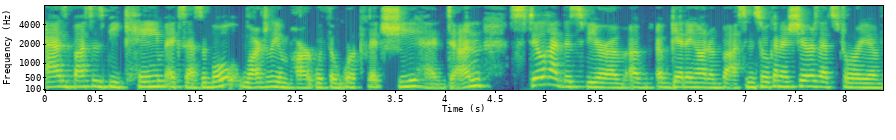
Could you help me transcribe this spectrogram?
as buses became accessible, largely in part with the work that she had done, still had this fear of of, of getting on a bus, and so kind of shares that story of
